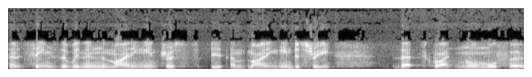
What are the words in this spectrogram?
And it seems that within the mining interest, uh, mining industry, that's quite normal for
